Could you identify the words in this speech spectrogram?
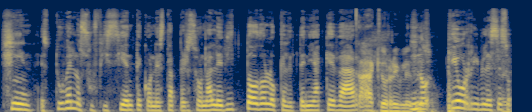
chin, estuve lo suficiente con esta persona, le di todo lo que le tenía que dar. Ah, qué horrible es eso. Qué horrible es eso.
